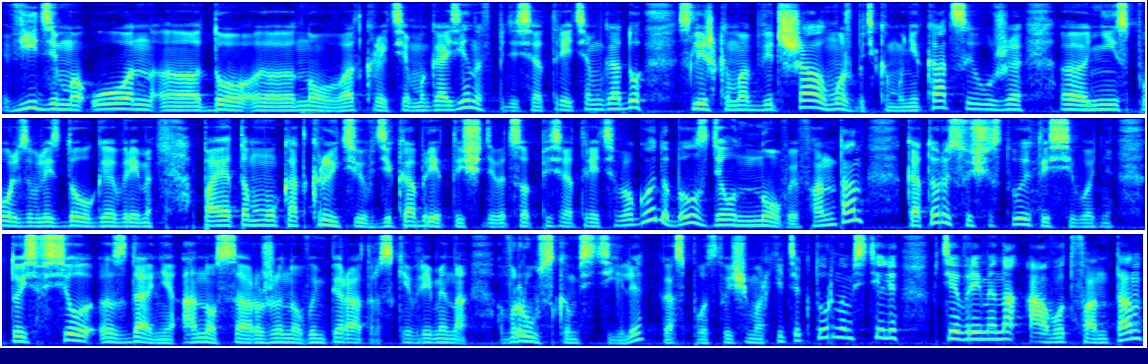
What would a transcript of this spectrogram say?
Видимо, он э, до э, нового открытия магазина в 1953 году слишком обветшал, может быть, коммуникации уже э, не использовались долгое время, поэтому к открытию открытию в декабре 1953 года был сделан новый фонтан, который существует и сегодня. То есть все здание, оно сооружено в императорские времена в русском стиле, господствующем архитектурном стиле в те времена, а вот фонтан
